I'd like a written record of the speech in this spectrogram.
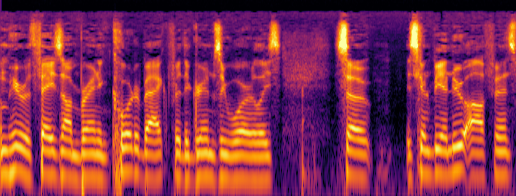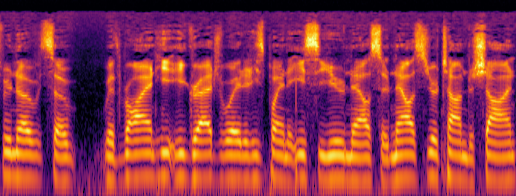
I'm here with Faizon Brandon, quarterback for the Grimsley Whirlies. So it's going to be a new offense. We know. So with Ryan, he, he graduated. He's playing at ECU now. So now it's your time to shine.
